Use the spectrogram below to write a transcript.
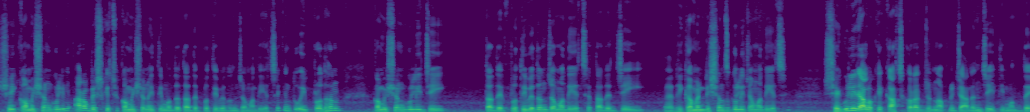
সেই কমিশনগুলি আরও বেশ কিছু কমিশন ইতিমধ্যে তাদের প্রতিবেদন জমা দিয়েছে। কিন্তু ওই প্রধান কমিশনগুলি যেই তাদের প্রতিবেদন জমা দিয়েছে তাদের যেই রিকমেন্ডেশনসগুলি জমা দিয়েছে সেগুলির আলোকে কাজ করার জন্য আপনি জানেন যে ইতিমধ্যে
